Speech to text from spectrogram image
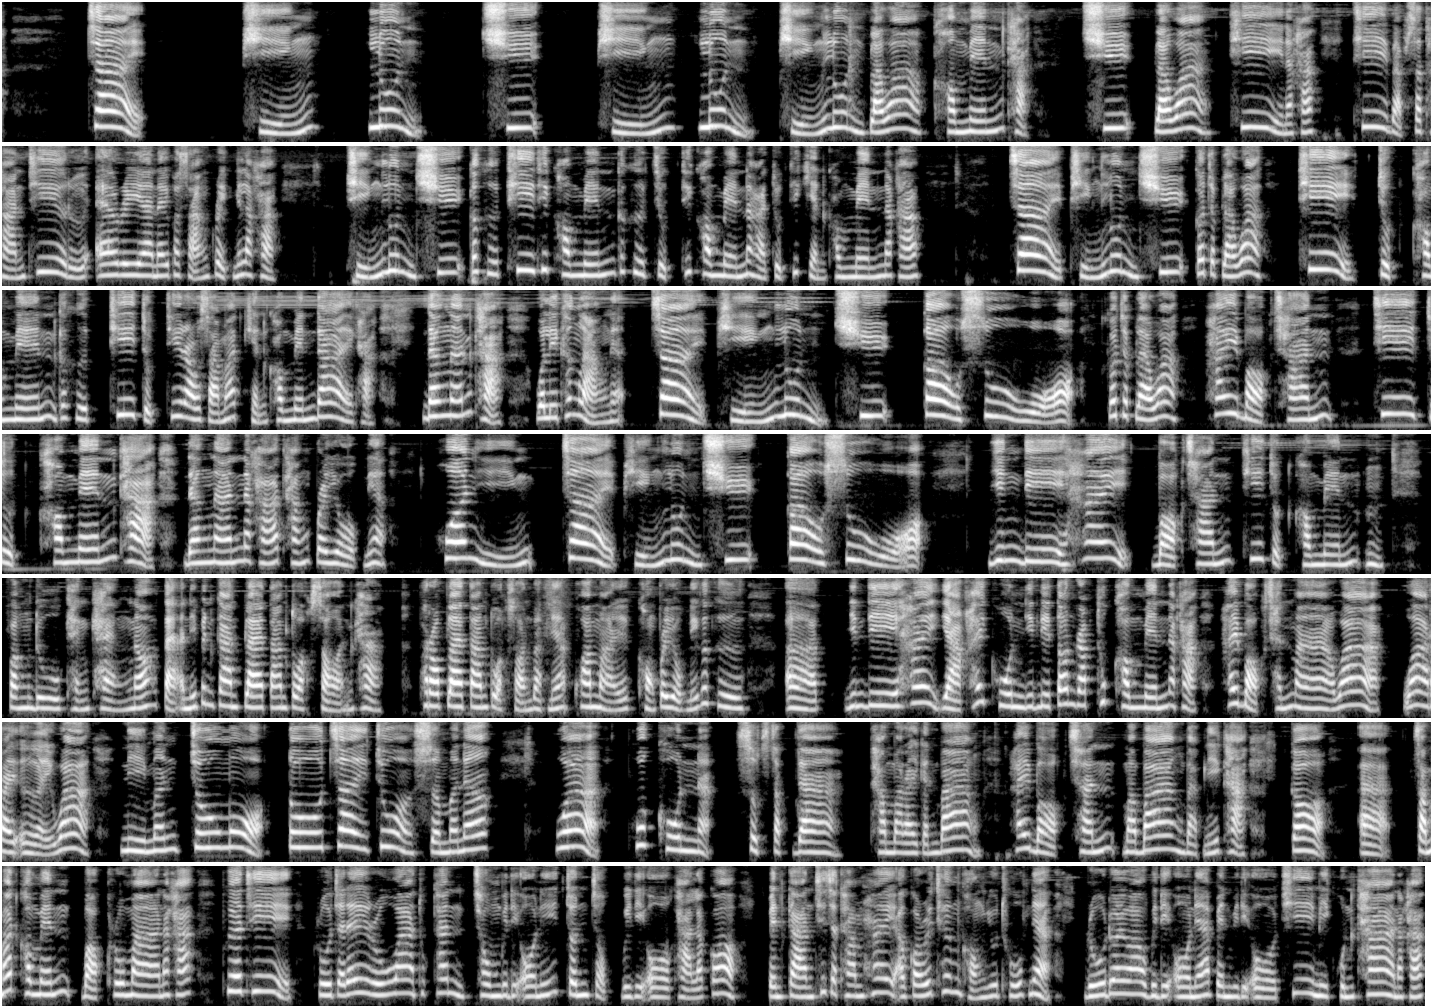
จ้ายผิง ลุ่นชื่อผิง ลุ่น ผิงลุ่น แปลว่าคอมเมนต์ค่ะชื่อแปลว่า ที่นะคะ ที่แบบสถานที่หรือ area ในภาษาอังกฤษนี่แหละค่ะ ผิงลุ่นชื่ก็คือที่ที่คอมเมนต์ก็คือจุดที่คอมเมนต์นะคะจุดที่เขียนคอมเมนต์นะคะจ้ายผิงลุ่นชื่ก็จะแปลว่า ที่จุดคอมเมนต์ก็คือที่จุดที่เราสามารถเขียนคอมเมนต์ได้ค่ะ ดังนั้นค่ะวลีข้างหลังเนี่ยจ้ายผิงลุ่นชื่อเก้าสู้我ก็จะแปลว่า ให้บอกฉันที่จุดคอมเมนต์ค่ะ ดังนั้นนะคะ ทั้งประโยคเนี่ย 欢迎在评论区告诉我ยินดีให้บอกฉันที่จุดคอมเมนต์อืมฟังดูแข็งๆ เนาะ แต่อันนี้เป็นการแปลตามตัวอักษรค่ะ พอเราแปลตามตัวอักษรแบบเนี้ย ความหมายของประโยคนี้ก็คืออ่ายินดีให้อยากให้คุณยินดีต้อนรับทุกคอมเมนต์นะคะ ให้บอกฉันมาว่า ว่าอะไรเอ่ยว่า你们周末都在做什么呢 ว่าพวกคุณน่ะสุดสัปดาห์ทำอะไรกันบ้าง ให้บอกฉันมาบ้างแบบนี้ค่ะ ก็สามารถคอมเมนต์บอกครูมานะคะ เพื่อที่ครูจะได้รู้ว่าทุกท่านชมวิดีโอนี้จนจบวิดีโอค่ะ แล้วก็เป็นการที่จะทำให้อัลกอริทึมของ YouTube เนี่ย รู้ด้วยว่าวิดีโอนี้เป็นวิดีโอที่มีคุณค่านะคะ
